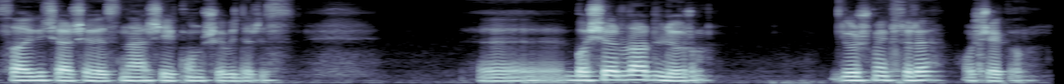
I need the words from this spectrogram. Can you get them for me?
Saygı çerçevesinde her şeyi konuşabiliriz. Ee, başarılar diliyorum. Görüşmek üzere. Hoşçakalın.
